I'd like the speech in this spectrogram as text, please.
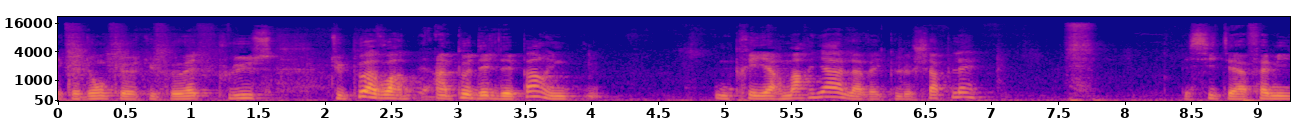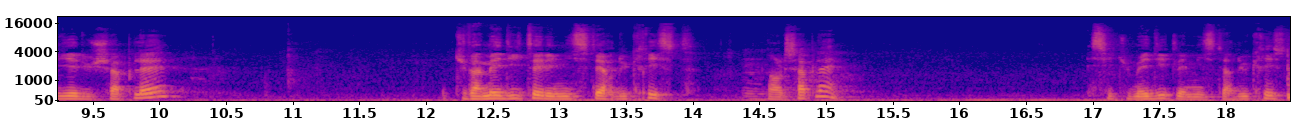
Et que donc euh, tu peux être plus. Tu peux avoir un peu dès le départ une, une prière mariale avec le chapelet. Et si tu es un familier du chapelet, tu vas méditer les mystères du Christ dans le chapelet. Et si tu médites les mystères du Christ,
